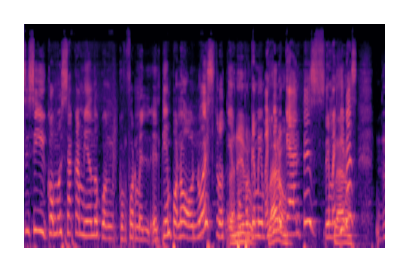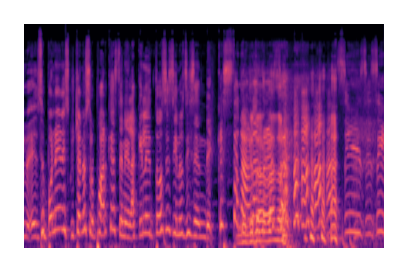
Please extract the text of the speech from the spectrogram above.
sí, sí, cómo está cambiando con- conforme el, el tiempo, no, o nuestro tiempo, porque me imagino claro. que antes, ¿te imaginas? Eh, Se ponen a escuchar nuestro podcast en el aquel entonces y nos dicen, ¿de qué están ¿De qué hablando? están sí, sí, sí.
